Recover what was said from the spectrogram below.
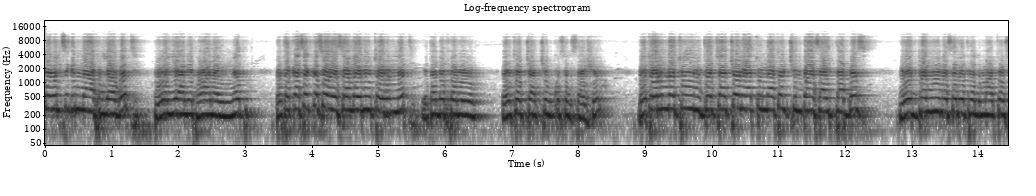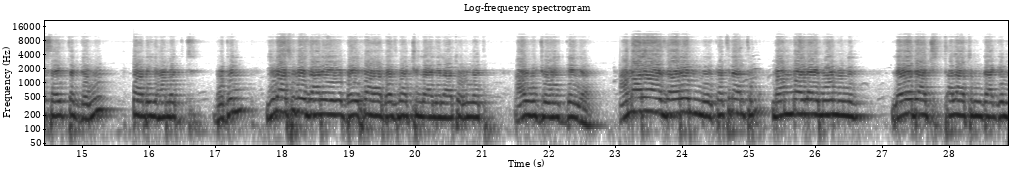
የብልጽግና ፍላጎት በወያኔ ተዋናይነት በተቀሰቀሰው የሰሜኑ ጦርነት የተደፈሩ እህቶቻችን ቁስል ሳይሽር በጦርነቱ ልጆቻቸውን ያጡ እናቶች እንባ ሳይታበስ የወደሙ መሠረተ ልማቶች ሳይጠገሙ አብይ አህመድ ቡድን ይባስ ብሎ ዛሬ በይፋ በሕዝባችን ላይ ሌላ ጦርነት አውጆ ይገኛል። አማራ ዛሬም ከትናንት ማማው ላይ መሆኑን ለወዳጅ ጠላቱን ዳግም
